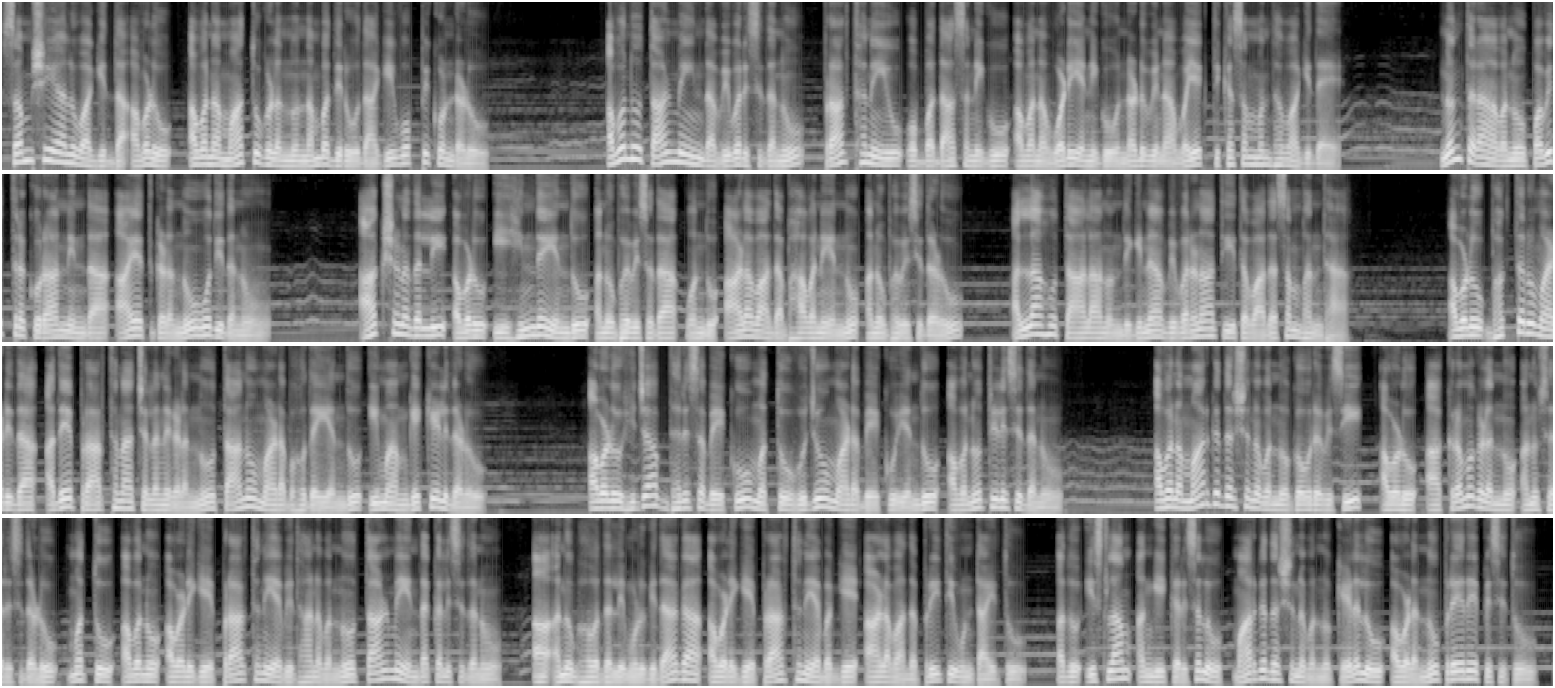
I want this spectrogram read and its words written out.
ಸಂಶಯಾಲುವಾಗಿದ್ದ ಅವಳು ಅವನ ಮಾತುಗಳನ್ನು ನಂಬದಿರುವುದಾಗಿ ಒಪ್ಪಿಕೊಂಡಳು. ಅವನು ತಾಳ್ಮೆಯಿಂದ ವಿವರಿಸಿದನು, ಪ್ರಾರ್ಥನೆಯು ಒಬ್ಬ ದಾಸನಿಗೂ ಅವನ ಒಡೆಯನಿಗೂ ನಡುವಿನ ವೈಯಕ್ತಿಕ ಸಂಬಂಧವಾಗಿದೆ. ನಂತರ ಅವನು ಪವಿತ್ರ ಕುರಾನ್ನಿಂದ ಆಯತ್ಗಳನ್ನು ಓದಿದನು. ಆ ಕ್ಷಣದಲ್ಲಿ ಅವಳು ಈ ಹಿಂದೆ ಎಂದು ಅನುಭವಿಸದ ಒಂದು ಆಳವಾದ ಭಾವನೆಯನ್ನು ಅನುಭವಿಸಿದಳು. ಅಲ್ಲಾಹು ತಾಲಾನೊಂದಿಗಿನ ವಿವರಣಾತೀತವಾದ ಸಂಬಂಧ. ಅವಳು ಭಕ್ತರು ಮಾಡಿದ ಅದೇ ಪ್ರಾರ್ಥನಾ ಚಲನೆಗಳನ್ನು ತಾನೂ ಮಾಡಬಹುದೇ ಎಂದು ಇಮಾಮ್ಗೆ ಕೇಳಿದಳು. ಅವಳು ಹಿಜಾಬ್ ಧರಿಸಬೇಕು ಮತ್ತು ವುಜು ಮಾಡಬೇಕು ಎಂದು ಅವನು ತಿಳಿಸಿದನು. ಅವನ ಮಾರ್ಗದರ್ಶನವನ್ನು ಗೌರವಿಸಿ ಅವಳು ಆ ಕ್ರಮಗಳನ್ನು ಅನುಸರಿಸಿದಳು ಮತ್ತು ಅವನು ಅವಳಿಗೆ ಪ್ರಾರ್ಥನೆಯ ವಿಧಾನವನ್ನು ತಾಳ್ಮೆಯಿಂದ ಕಲಿಸಿದನು. ಆ ಅನುಭವದಲ್ಲಿ ಮುಳುಗಿದಾಗ ಅವಳಿಗೆ ಪ್ರಾರ್ಥನೆಯ ಬಗ್ಗೆ ಆಳವಾದ ಪ್ರೀತಿ ಉಂಟಾಯಿತು. ಅದು ಇಸ್ಲಾಂ ಅಂಗೀಕರಿಸಲು ಮಾರ್ಗದರ್ಶನವನ್ನು ಕೇಳಲು ಅವಳನ್ನು ಪ್ರೇರೇಪಿಸಿತು.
